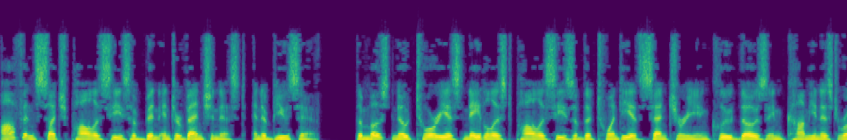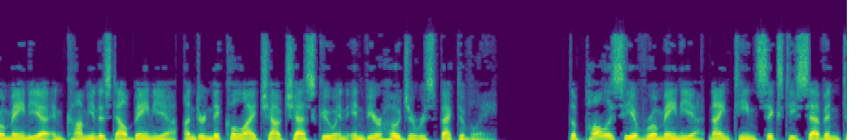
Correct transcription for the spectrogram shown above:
Often such policies have been interventionist, and abusive. The most notorious natalist policies of the 20th century include those in Communist Romania and Communist Albania, under Nicolae Ceausescu and Enver Hoxha respectively. The policy of Romania 1967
